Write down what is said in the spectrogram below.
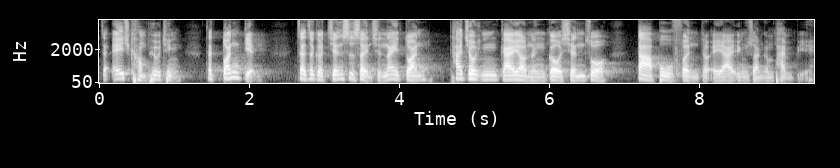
在 edge computing，在端点，在这个监视摄影器的那一端。它就应该要能够先做大部分的 AI 运算跟判别，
